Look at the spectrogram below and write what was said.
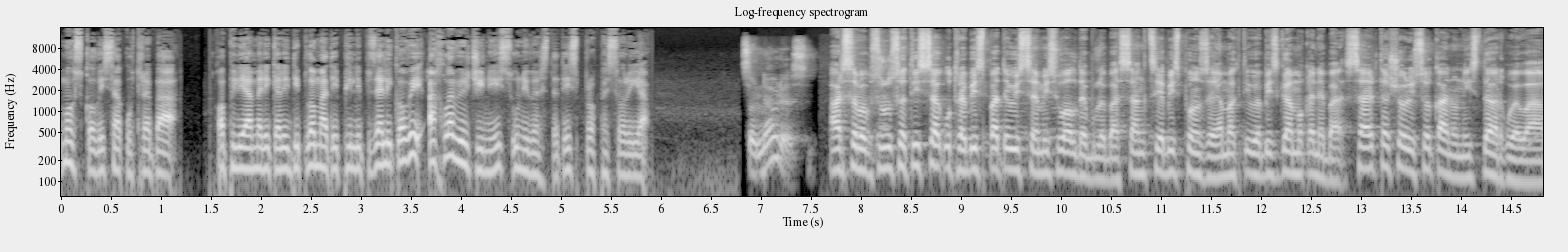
მოსკოვის საკუთრებაა. ყოფილი ამერიკელი დიპლომატი ფილიპ ზელიკოვი ახლა ვირჯინიის უნივერსიტეტის პროფესორია. არსებობს რუსეთის საკუთრების პატივისცემის ვალდებულება სანქციების ფონზე ამ აქტივების გამოყენება საერთაშორისო კანონის დარღვევაა.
